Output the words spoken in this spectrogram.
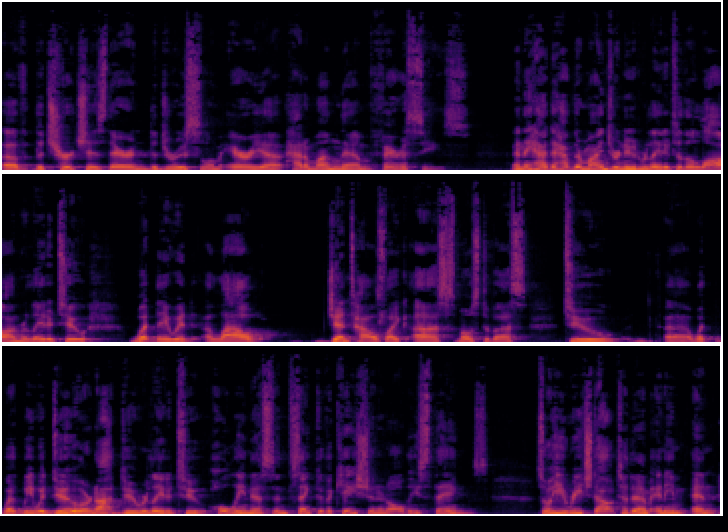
of the churches there in the Jerusalem area had among them Pharisees. And they had to have their minds renewed related to the law and related to what they would allow Gentiles like us, most of us, to uh, what what we would do or not do related to holiness and sanctification and all these things. So he reached out to them and he and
